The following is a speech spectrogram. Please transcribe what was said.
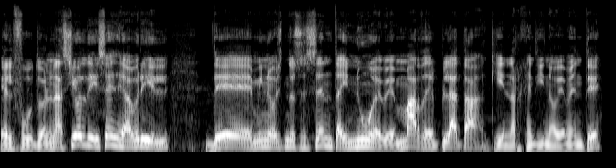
el fútbol. Nació el 16 de abril de 1969 en Mar del Plata, aquí en la Argentina obviamente,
